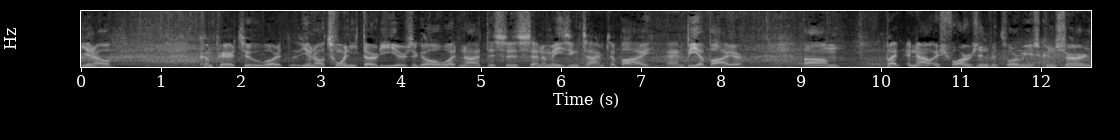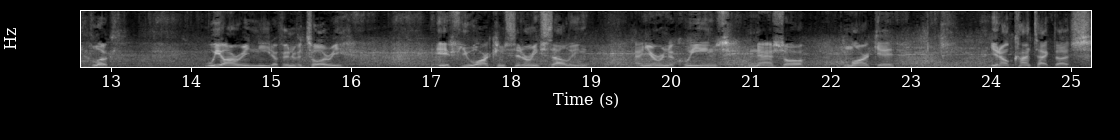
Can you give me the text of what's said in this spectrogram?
you know, compared to what, you know, 20, 30 years ago, whatnot, this is an amazing time to buy and be a buyer. Um, but now, as far as inventory is concerned, look, we are in need of inventory. If you are considering selling and you're in the Queens, Nassau market, you know, contact us.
